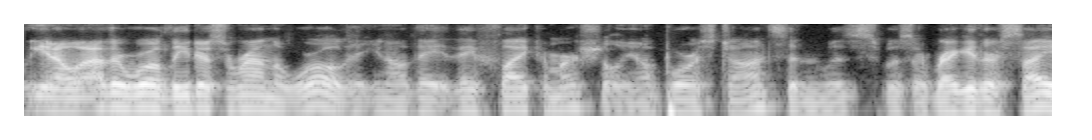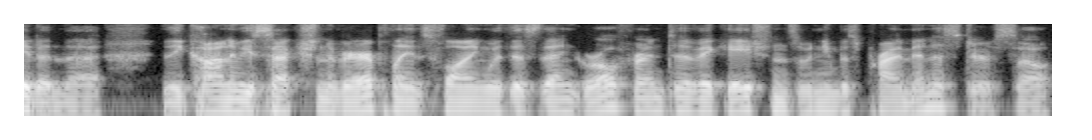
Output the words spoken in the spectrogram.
you know, other world leaders around the world, you know, they they fly commercial. You know, Boris Johnson was was a regular sight in the in the economy section of airplanes, flying with his then girlfriend to vacations when he was prime minister. So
